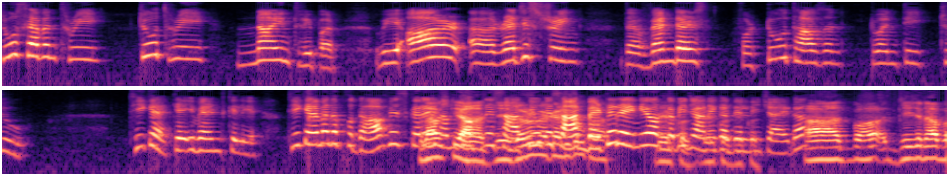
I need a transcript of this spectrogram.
two seven three two three nine three پر we are registering the vendors for two thousand twenty two ٹھیک ہے کہ ایونٹ کے لیے ٹھیک ہے اب خدا حافظ کریں ہم تو اپنے جی، ضرور ساتھیوں کے ساتھ۔ بیٹھے رہیں گے اور کبھی جانے کا دل۔ نہیں چاہے گا جی جناب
